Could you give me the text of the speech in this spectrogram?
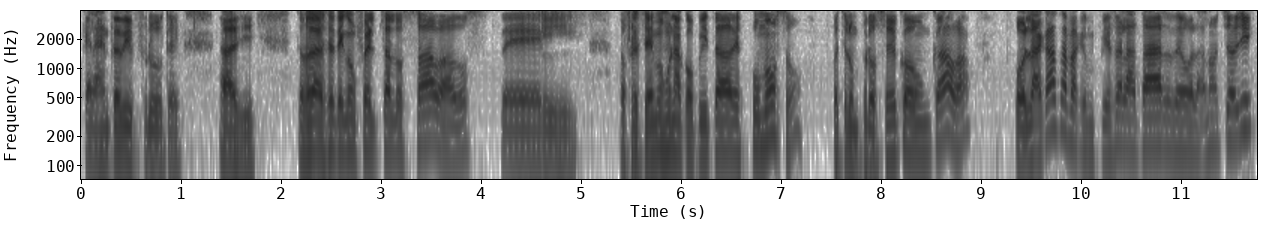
que la gente disfrute allí. Entonces a veces tengo ofertas los sábados, del- ofrecemos una copita de espumoso, pues un prosecco o un cava, por la casa para que empiece la tarde o la noche allí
